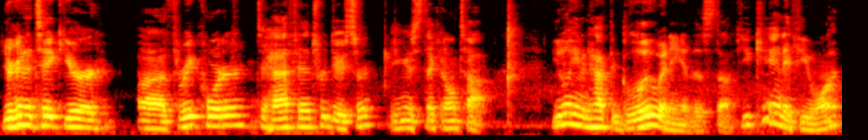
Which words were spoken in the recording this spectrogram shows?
you're going to take your uh, three quarter to half inch reducer. You're going to stick it on top. You don't even have to glue any of this stuff. You can if you want.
